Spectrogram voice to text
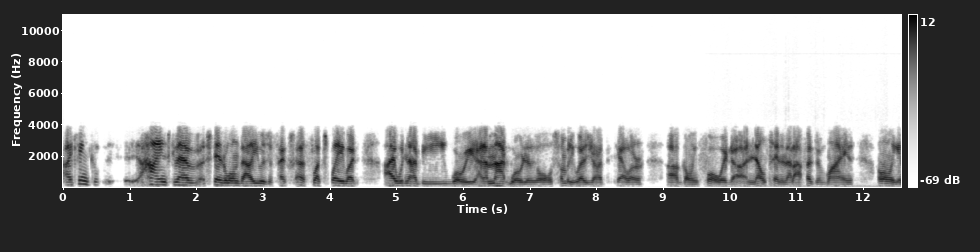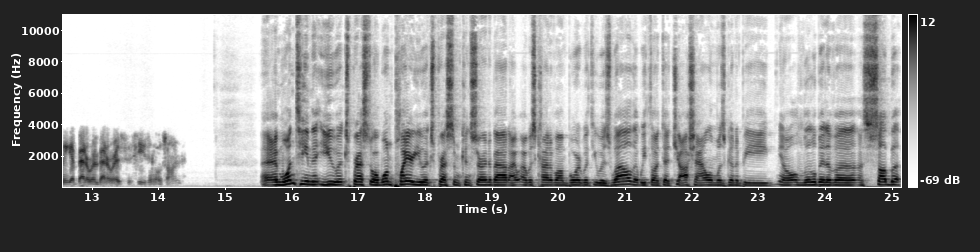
I think Hines can have standalone value as a flex, a flex play, but I would not be worried, and I'm not worried at all. Somebody who has Jonathan Taylor uh, going forward, uh, Nelson and that offensive line are only going to get better and better as the season goes on. And one team that you expressed, or one player you expressed some concern about, I, I, was kind of on board with you as well. That we thought that Josh Allen was going to be, you know, a little bit of a, a sub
